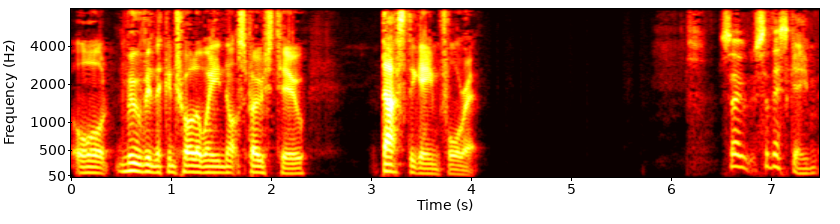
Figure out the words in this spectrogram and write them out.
or moving the controller when you're not supposed to. That's the game for it. So, so this game,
